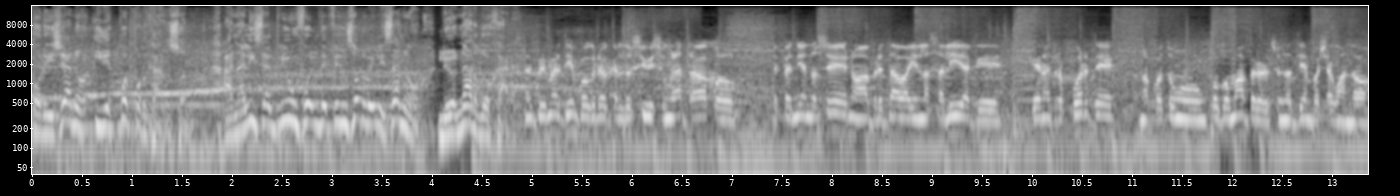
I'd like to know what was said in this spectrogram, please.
Orellano y después por Hanson. Analiza el triunfo el defensor velezano Leonardo Jara. En el primer tiempo creo que Aldo Civi hizo un gran trabajo defendiéndose, nos apretaba ahí en la salida que, que es nuestro fuerte, nos costó un poco más pero el segundo tiempo ya cuando,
